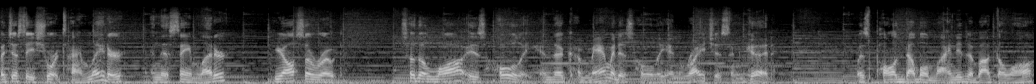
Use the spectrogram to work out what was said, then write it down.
But just a short time later, in the same letter, he also wrote, So the law is holy, and the commandment is holy and righteous and good. Was Paul double minded about the law?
